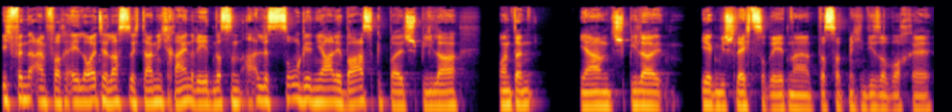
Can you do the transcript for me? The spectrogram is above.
ich finde einfach, ey Leute, lasst euch da nicht reinreden. Das sind alles so geniale Basketballspieler. Und dann, ja, ein Spieler irgendwie schlecht zu reden, das hat mich in dieser Woche,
